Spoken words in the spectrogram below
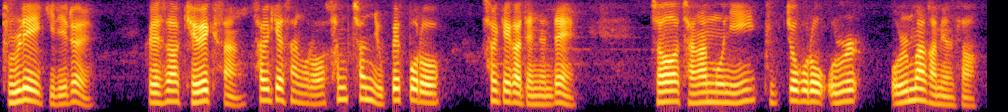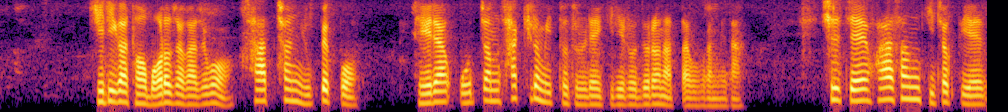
둘레의 길이를 그래서 계획상 설계상으로 3,600보로 설계가 됐는데 저 장안문이 북쪽으로 올, 올마가면서 길이가 더 멀어져 가지고 4,600보 대략 5.4km 둘레의 길이로 늘어났다고 합니다. 실제 화성 기적비에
